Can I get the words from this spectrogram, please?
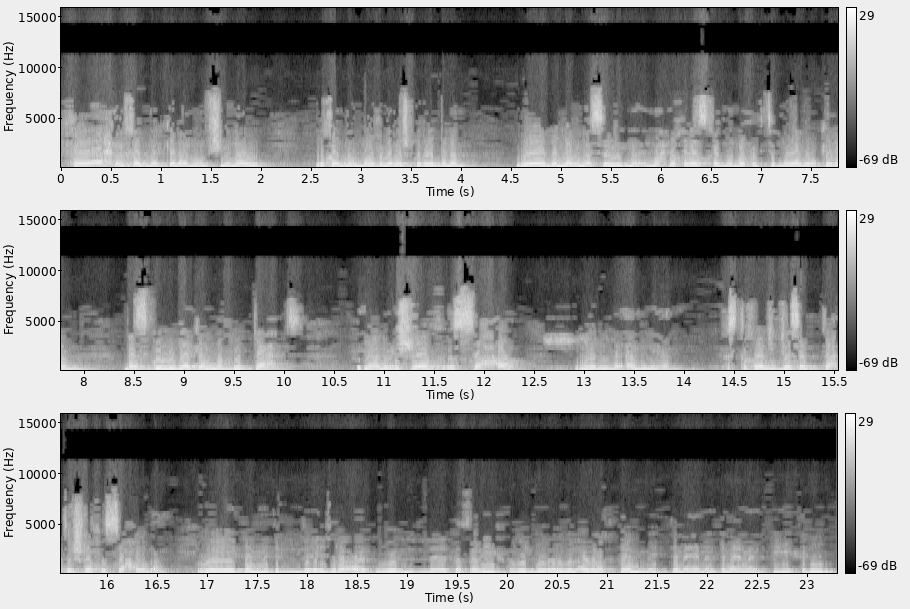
فاحنا خدنا الكلام ومشينا وخدنا الموافقة نشكر ربنا وبلغنا سيدنا إن إحنا خلاص خدنا موافقة النيابة وكده. بس كل ده كان المفروض تحت يعني إشراف الصحة والأمن يعني استخراج الجسد تحت إشراف الصحة والأمن. وتمت الإجراءات والتصاريح وال- والأوراق تمت تماما تماما في حدود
